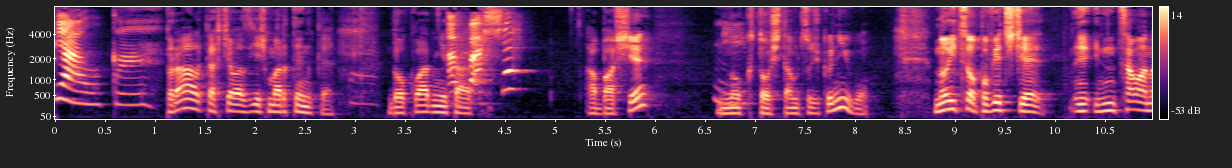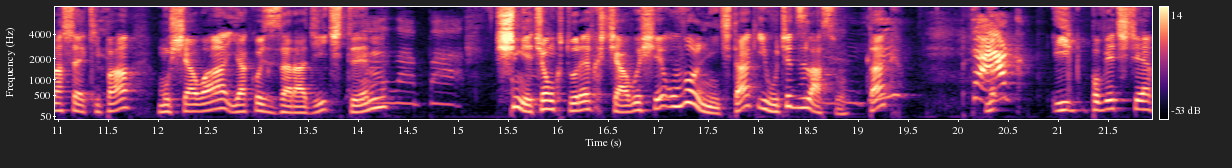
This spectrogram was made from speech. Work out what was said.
Białka. Pralka chciała zjeść Martynkę. Dokładnie tak. Basia? A Basię? No ktoś tam coś goniło. No i co, powiedzcie, y, y, cała nasza ekipa musiała jakoś zaradzić tym śmieciom, które chciały się uwolnić, tak? I uciec z lasu, tak? Tak. I powiedzcie,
